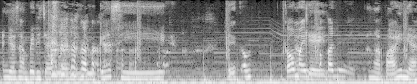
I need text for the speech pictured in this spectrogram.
Nggak sampai dicari women juga sih. jadi kamu kamu main. TikTok kan nih Ngapain ya?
